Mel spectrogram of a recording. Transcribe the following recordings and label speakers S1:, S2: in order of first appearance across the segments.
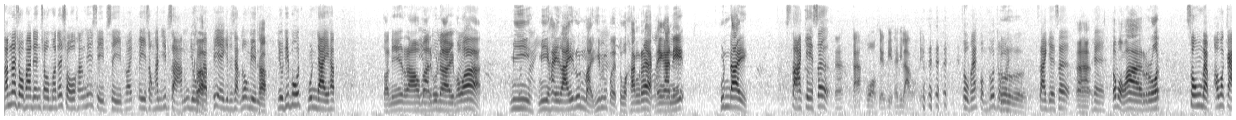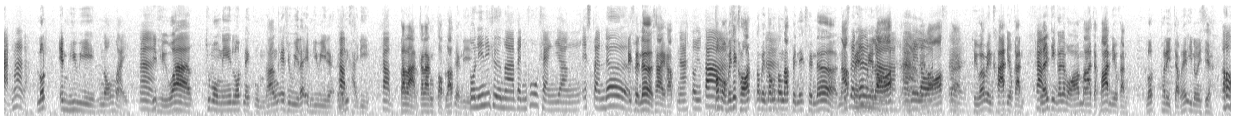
S1: ล้ำหน้าโชว์พาเดินโชว์มอเตอร์โชว์ครั้งที่ 44 ปี 2023 อยู่
S2: ครับ
S1: กับพี่เอกิติศักดิ์ด้วงพิมพ์
S2: ครับ
S1: อยู่ที่บูธฮุนไดครับ
S2: ตอนนี้เรามาที่บุญไดเพราะว่ามีมีไฮไลท์รุ่นใหม่ที่เพิ่งเปิดตัวครั้งแรกในงานนี้ฮุนได
S1: Stargazer
S2: นะกะกลัวออกเสียงผิดให้พี่ลาวออกเสียง
S1: ถูกไหมผมพูดถูกไหม Stargazer
S2: อ่าฮะ
S1: โอเค
S2: ต้องบอกว่ารถ
S1: ทรงแบบอวกาศมากอะ
S2: รถ MPV น้องใหม่
S1: อ่า
S2: ที่ถือว่าชั่วโมงนี้รถในกลุ่มทั้ง SUV และ MPV เนี่ยเป็น
S1: ครั
S2: ร
S1: บ
S2: ถที่ขายดี
S1: ครับ
S2: ตลาดกำลังตอบรับอย่างดี
S1: ตัวนี้นี่คือมาเป็นคู่แข่งอย่าง Expander
S2: Expander ใช่ครับ
S1: นะ Toyota
S2: ต้องบอกไม่ใช่ Cross ต้องเป็นต้อง
S1: อ่า
S2: ต้องนับเป็น Expander นับเป็น
S1: Expander ธรรมดา
S2: Veloz
S1: อ่า
S2: อ่า
S1: Veloz
S2: Veloz
S1: อ่า
S2: อ่าถือว่าเป็นคลาสเดียวกัน
S1: ครับ
S2: และจริงๆก็จะบอกว่ามาจากบ้านเดียวกัน รถผลิตจากประเทศอินโดนีเซีย
S1: อ๋อ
